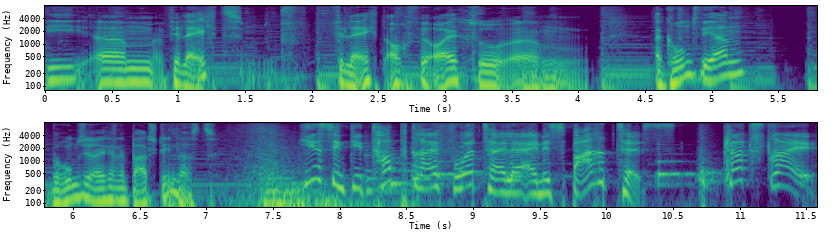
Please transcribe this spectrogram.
die ähm, vielleicht, vielleicht auch für euch so ähm, ein Grund wären, warum ihr euch einen Bart stehen lasst. Hier sind die Top 3 Vorteile eines Bartes. Platz 3.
